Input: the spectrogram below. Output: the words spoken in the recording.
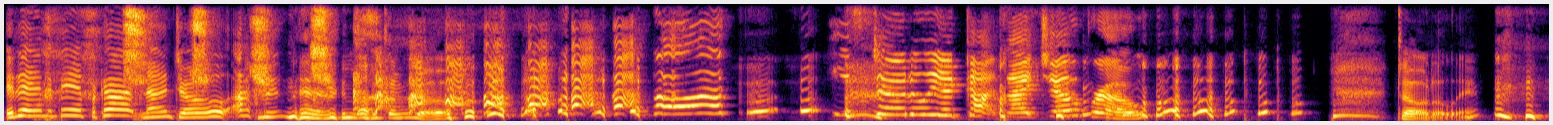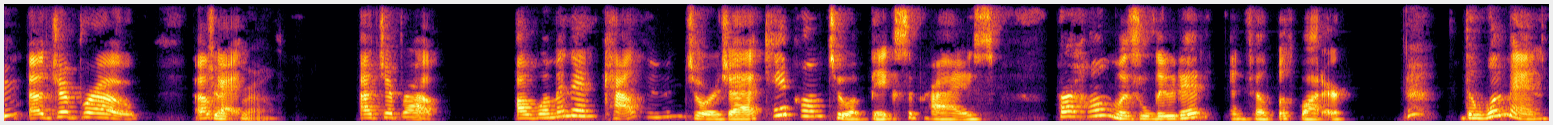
It ain't a pan for Cotton Joe. I've been there a long time ago. He's totally a Cotton Eye Joe bro. totally. A jabro. Okay. Jabro. A jabro. A woman in Calhoun, Georgia came home to a big surprise. Her home was looted and filled with water. The woman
